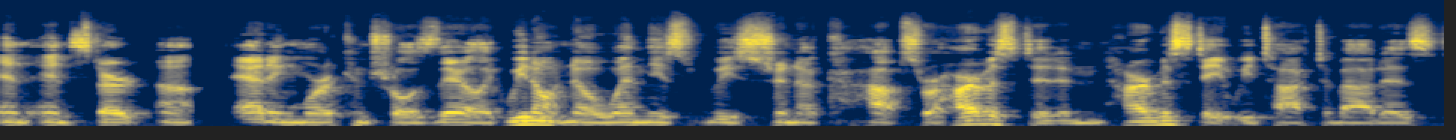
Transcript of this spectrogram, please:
and and start uh, adding more controls there. Like we don't know when these these Chinook hops were harvested, and harvest date we talked about as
